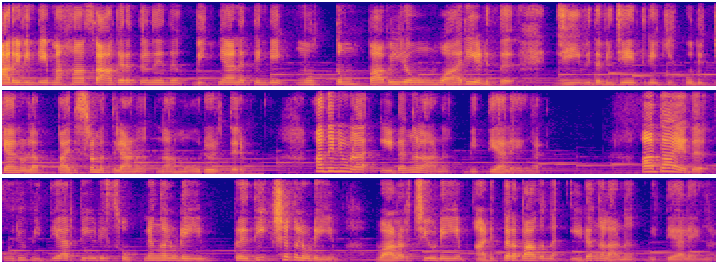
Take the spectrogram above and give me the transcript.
അറിവിന്റെ മഹാസാഗരത്തിൽ നിന്ന് വിജ്ഞാനത്തിന്റെ മുത്തും പവിഴവും വാരിയെടുത്ത് ജീവിത വിജയത്തിലേക്ക് കുതിക്കാനുള്ള പരിശ്രമത്തിലാണ് നാം ഓരോരുത്തരും. അതിനുള്ള ഇടങ്ങളാണ് വിദ്യാലയങ്ങൾ. അതായത് ഒരു വിദ്യാർത്ഥിയുടെ സ്വപ്നങ്ങളുടെയും പ്രതീക്ഷകളുടെയും വളർച്ചയുടെയും അടിത്തറ പാകുന്ന ഇടങ്ങളാണ് വിദ്യാലയങ്ങൾ.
